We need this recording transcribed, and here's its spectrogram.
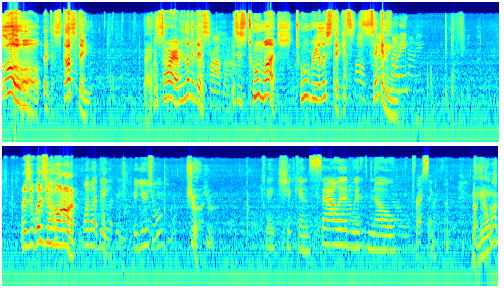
ugh, they're disgusting. Thanks. I'm sorry, I mean, look at this. No problem. This is too much, too realistic. It's oh, sickening. Thanks, what is it? What is so, even going on? What'll it be? Your usual? Sure. Okay, chicken salad with no dressing. No, you know what?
